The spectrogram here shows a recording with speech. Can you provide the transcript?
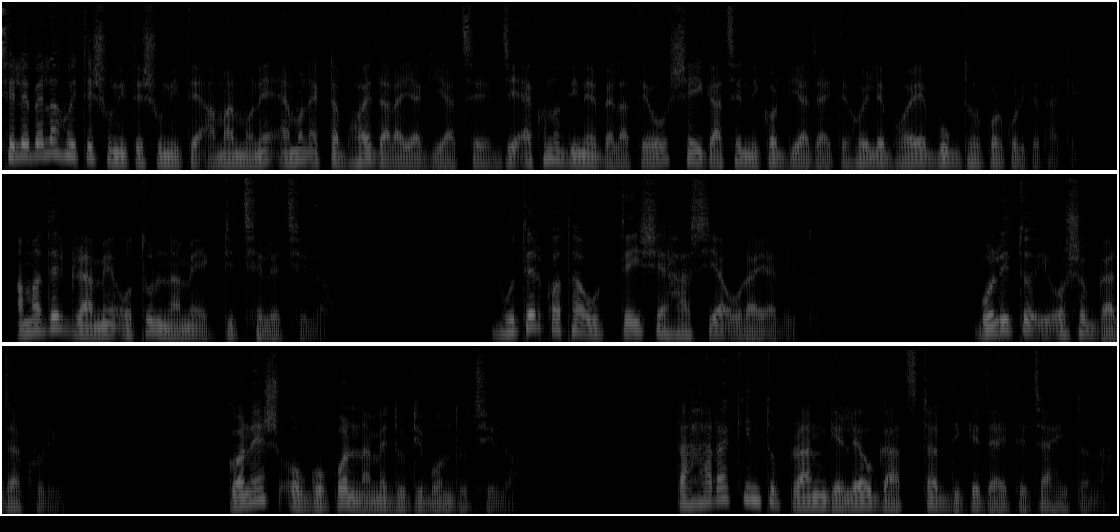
ছেলেবেলা হইতে শুনিতে শুনিতে আমার মনে এমন একটা ভয় দাঁড়াইয়া গিয়াছে যে এখনও দিনের বেলাতেও সেই গাছের নিকট দিয়া যাইতে হইলে ভয়ে বুক ধরপড় করিতে থাকে। আমাদের গ্রামে অতুল নামে একটি ছেলে ছিল। ভূতের কথা উঠতেই সে হাসিয়া উড়াইয়া দিত। বলিত, ই ওসব গাজাখুরি। গণেশ ও গোপল নামে দুটি বন্ধু ছিল। তাহারা কিন্তু প্রাণ গেলেও গাছটার দিকে যাইতে চাহিত না।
